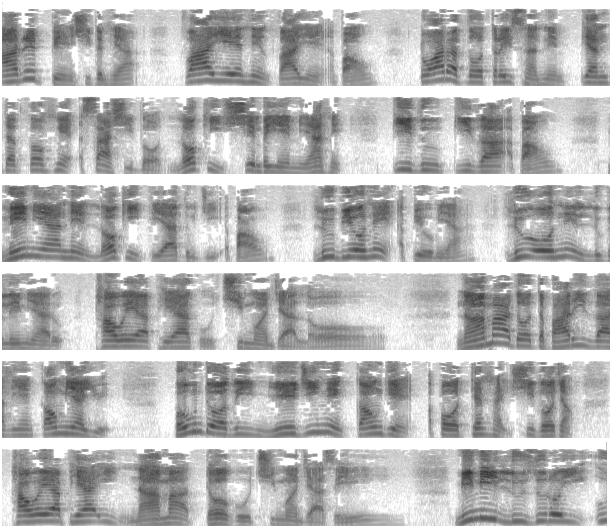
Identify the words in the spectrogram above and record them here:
အာရစ်ပင်ရှိသမျှသားရဲနှင့်သားရင်အပေါင်းတွားရသောတိရစ္ဆာန်နှင့်ပြန်တတ်သောငှက်အစရှိသော လောကီရှင်ဘရင်များနှင့်ပြည်သူပြည်သားအပေါင်းမင်းများနှင့်လောကီတရားသူကြီးအပေါင်းလူပြိုနှင့်အပြိုများလူအိုနှင့်လူကလေးများတို့ထာဝရဘုရားကိုချီးမွမ်းကြလော့ နာမတော်တပါးရီသာလျှင်ကောင်းမြတ်၍ဘုံတော်သည်မြေကြီးနှင့်ကောင်းကင်အပေါ်တက်၌ရှိသောကြောင့်ထာဝရဘုရား၏နာမတော်ကိုချီးမွမ်းကြစေမိမိလူစုတို့၏ဥ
